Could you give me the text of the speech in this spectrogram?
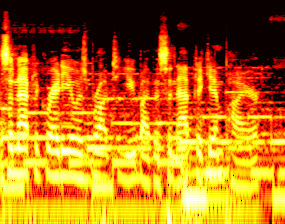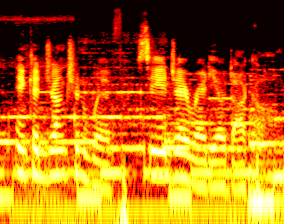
The Synaptic Radio is brought to you by the Synaptic Empire in conjunction with cnjradio.com.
